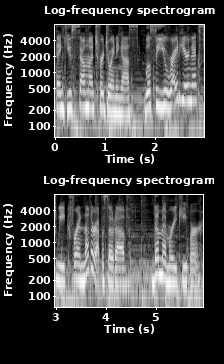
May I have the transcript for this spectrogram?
Thank you so much for joining us. We'll see you right here next week for another episode of The Memory Keeper.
